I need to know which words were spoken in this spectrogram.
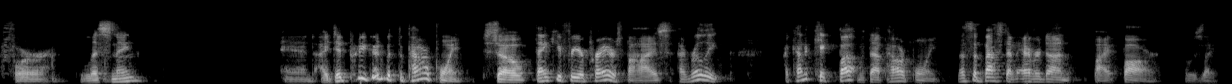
for listening. And I did pretty good with the PowerPoint. So thank you for your prayers, Baha'is. I really, I kind of kicked butt with that PowerPoint. That's the best I've ever done by far. It was like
